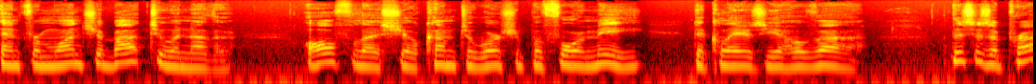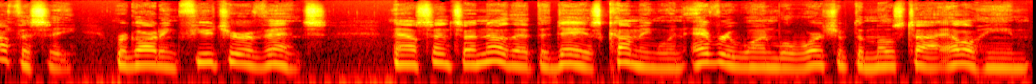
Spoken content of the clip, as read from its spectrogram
and from one Shabbat to another, all flesh shall come to worship before me, declares Jehovah. This is a prophecy regarding future events. Now, since I know that the day is coming when everyone will worship the Most High Elohim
